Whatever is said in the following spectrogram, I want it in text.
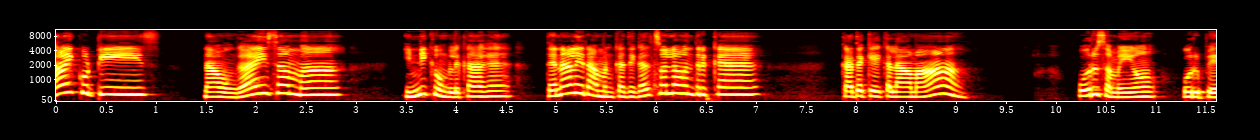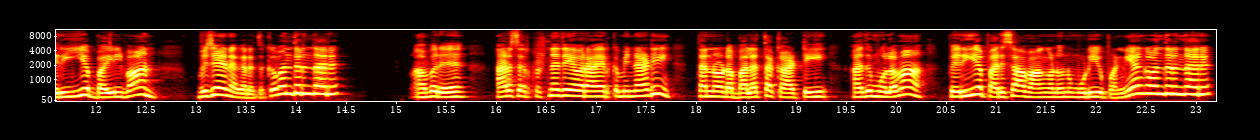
ஹாய் குட்டீஸ். நான் உங்கள் ஐசம்மா. இன்றைக்கி உங்களுக்காக தெனாலிராமன் கதைகள் சொல்ல வந்திருக்கேன். கதை கேட்கலாமா? ஒரு சமயம் ஒரு பெரிய பைல்வான் விஜயநகரத்துக்கு வந்திருந்தார். அவர் அரசர் கிருஷ்ணதேவராயருக்கு முன்னாடி தன்னோட பலத்தை காட்டி அது மூலமாக பெரிய பரிசா வாங்கணும்னு முடிவு பண்ணி அங்கே வந்திருந்தார்.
